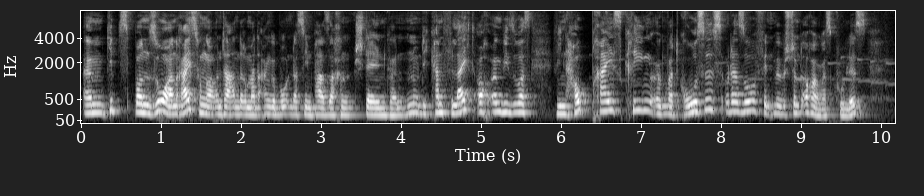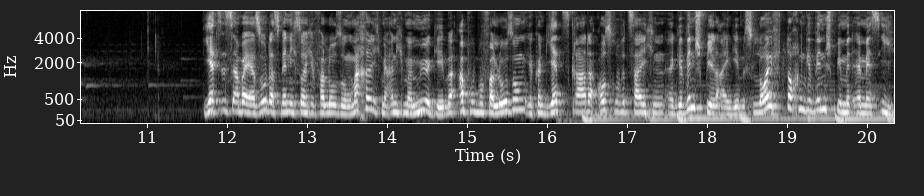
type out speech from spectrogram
ähm, gibt es Sponsoren. Reishunger unter anderem hat angeboten, dass sie ein paar Sachen stellen könnten. Und ich kann vielleicht auch irgendwie sowas wie einen Hauptpreis kriegen, irgendwas Großes oder so. Finden wir bestimmt auch irgendwas Cooles. Jetzt ist aber ja so, dass wenn ich solche Verlosungen mache, ich mir eigentlich mal Mühe gebe. Apropos Verlosung, ihr könnt jetzt gerade Ausrufezeichen äh, Gewinnspiel eingeben. Es läuft noch ein Gewinnspiel mit MSI.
